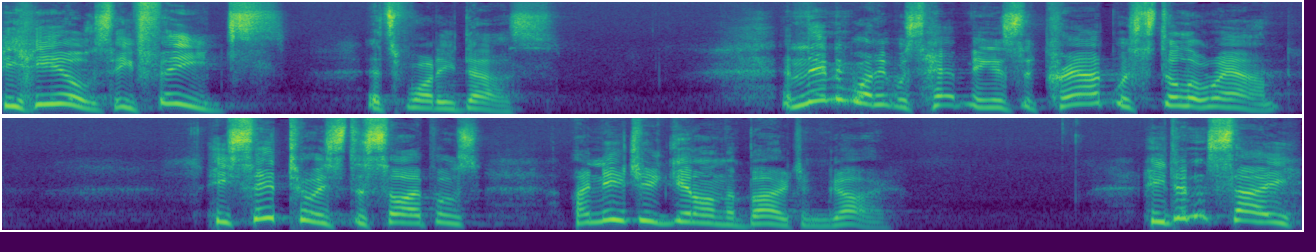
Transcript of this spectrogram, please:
He heals, he feeds. It's what he does. And then what was happening is the crowd was still around. He said to his disciples, I need you to get on the boat and go. He didn't say,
